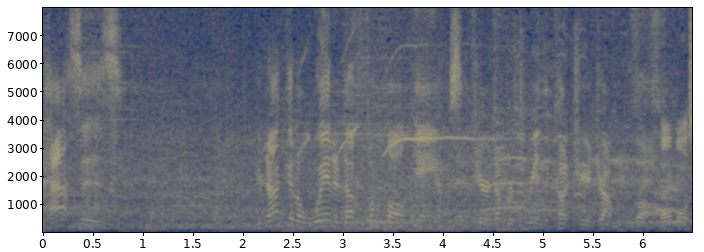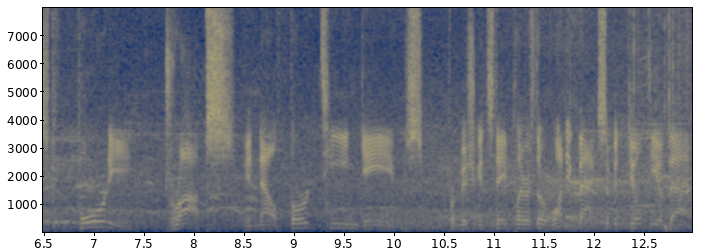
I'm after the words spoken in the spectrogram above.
passes. You're not going to win enough football games if you're number three in the country and dropping the ball. Almost 40 drops in now 13 games for Michigan State players. Their running backs have been guilty of that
